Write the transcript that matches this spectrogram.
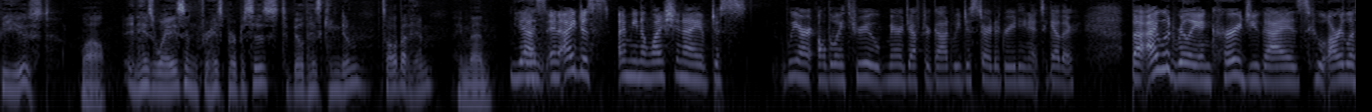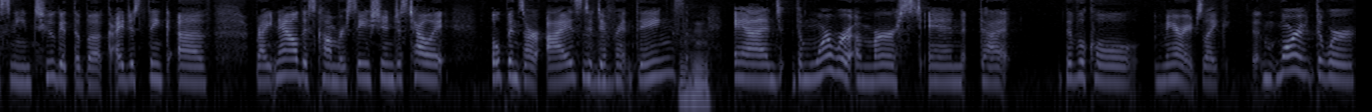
be used Wow. in His ways and for His purposes to build His kingdom. It's all about Him. Amen. Yes, and I just, I mean, Elisha and I have just, we aren't all the way through Marriage After God. We just started reading it together. But I would really encourage you guys who are listening to get the book. I just think of right now this conversation, just how it opens our eyes to mm-hmm. different things. Mm-hmm. And the more we're immersed in that biblical marriage, like, more that we're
